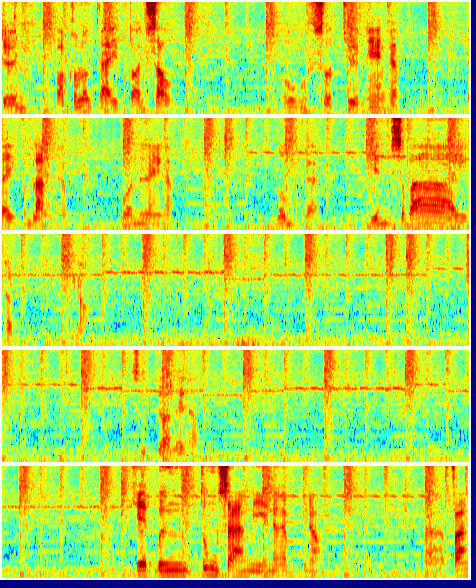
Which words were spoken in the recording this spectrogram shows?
เดินออกกำลังกายตอนเช้าโอ้สดชื่นแห้งครับได้กำลังครับบ่เหนื่อยครับร่มก็เย็นสบายครับพี่น้องสุดยอดเลยครับ เขตบึงตุ้งสางนี้นะครับพี่น้องอฟัง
